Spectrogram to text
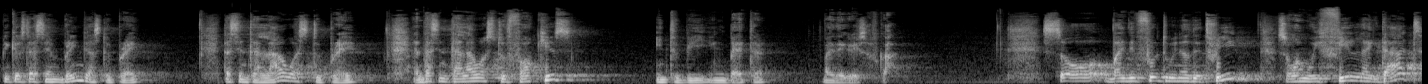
Because doesn't bring us to pray, doesn't allow us to pray, and doesn't allow us to focus into being better by the grace of God. So, by the fruit we know the tree. So, when we feel like that,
